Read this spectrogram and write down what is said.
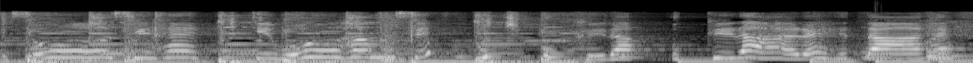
अफसोस है कि वो हमसे कुछ उखरा उखरा रहता है।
